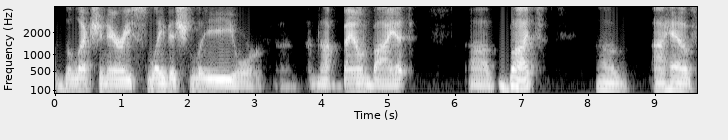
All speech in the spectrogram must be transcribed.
the lectionary slavishly or I'm not bound by it. Uh, but um, I have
